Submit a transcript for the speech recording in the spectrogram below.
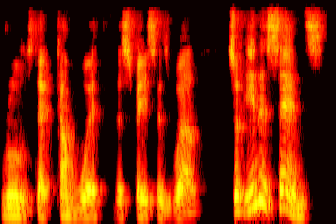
rules that come with the space as well. So, in a sense,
